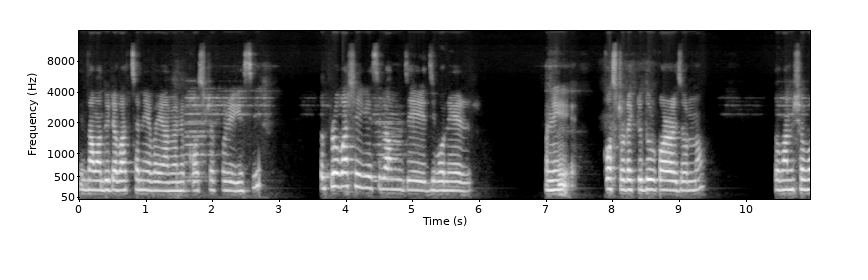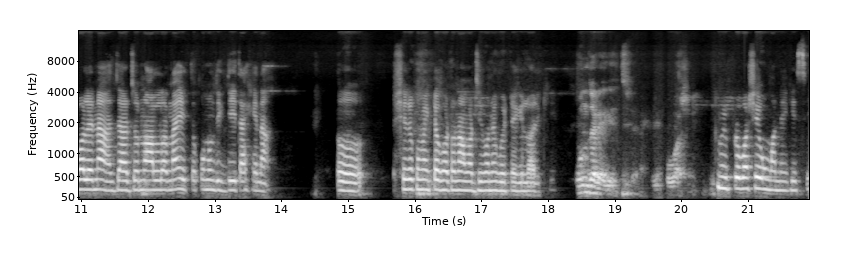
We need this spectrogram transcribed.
কিন্তু আমার দুইটা বাচ্চা নিয়ে ভাই আমি অনেক কষ্টে পড়ে গেছি। তো প্রবাসে গেছিলাম যে জীবনের মানে কষ্টটা একটু দূর করার জন্য। তো মানুষ বলে না যার জন্য আল্লাহ নাই তো কোনো দিক দিয়ে থাকে না। তো সেরকম একটা ঘটনা আমার জীবনে ঘটে গেল আর কি। কোন জায়গায় গিয়েছিলেন প্রবাসে? আমি প্রবাসে ওমানে গেছি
